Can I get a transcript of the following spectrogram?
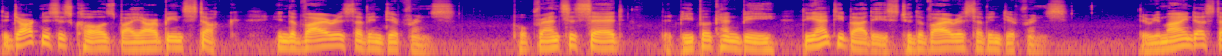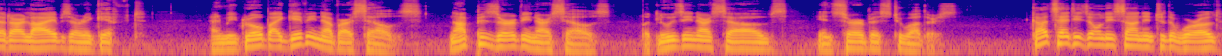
The darkness is caused by our being stuck in the virus of indifference. Pope Francis said that people can be the antibodies to the virus of indifference. They remind us that our lives are a gift, and we grow by giving of ourselves not preserving ourselves, but losing ourselves in service to others. God sent His only Son into the world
